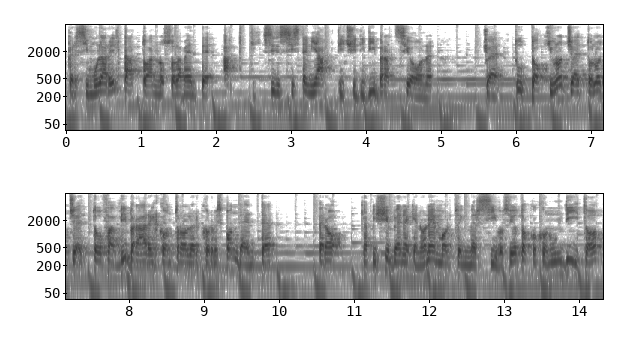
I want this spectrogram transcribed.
per simulare il tatto hanno solamente apti, sistemi aptici di vibrazione cioè tu tocchi un oggetto, l'oggetto fa vibrare il controller corrispondente, però capisci bene che non è molto immersivo. Se io tocco con un dito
